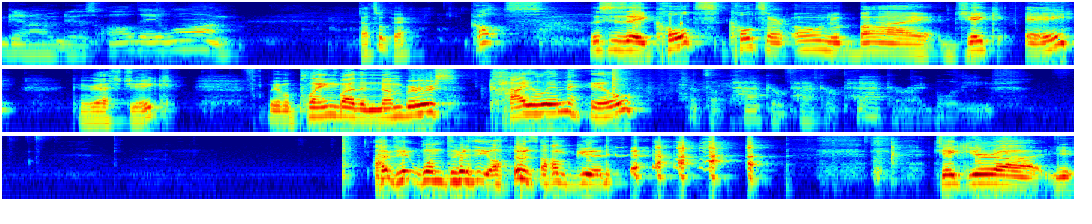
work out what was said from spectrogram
Again, I'm going to do this all day long. That's okay. Colts. This is a Colts. Colts are owned by Jake A. Congrats, Jake. We have a playing by the numbers. Kylin Hill. That's a Packer, Packer, Packer, I believe. I've hit one third of the autos. I'm good. Jake, your uh, your,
